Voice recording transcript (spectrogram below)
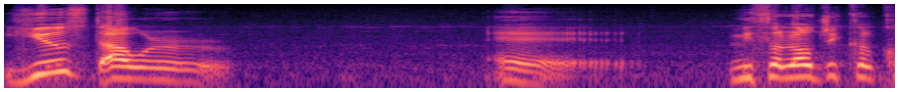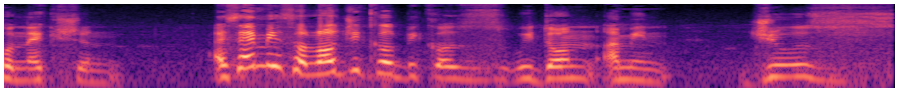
used our uh, mythological connection. I say mythological because we don't, I mean, Jews,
